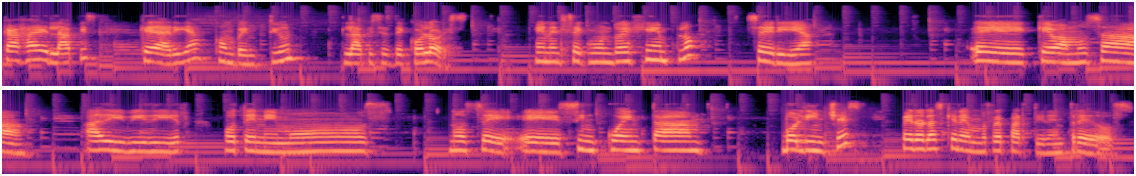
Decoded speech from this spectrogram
caja de lápiz quedaría con 21 lápices de colores. En el segundo ejemplo sería eh, que vamos a, a dividir o tenemos no sé, 50 eh, bolinches, pero las queremos repartir entre dos,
